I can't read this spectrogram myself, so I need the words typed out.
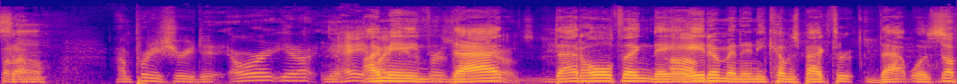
But so I'm I'm pretty sure he did. Or you know, hey, I might be the mean that that whole thing. They Um, ate him, and then he comes back through. That was the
